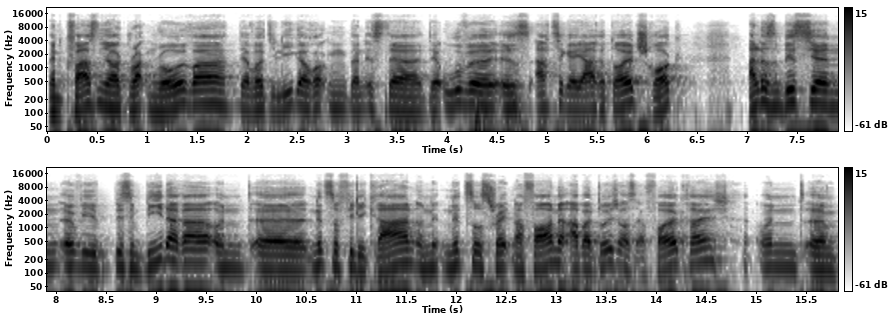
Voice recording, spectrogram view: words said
wenn Quasenjörg Rock'n'Roll war, der wollte die Liga rocken, dann ist der, der Uwe ist 80er Jahre Deutschrock alles ein bisschen irgendwie ein bisschen biederer und äh, nicht so filigran und nicht so straight nach vorne, aber durchaus erfolgreich. Und ähm,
